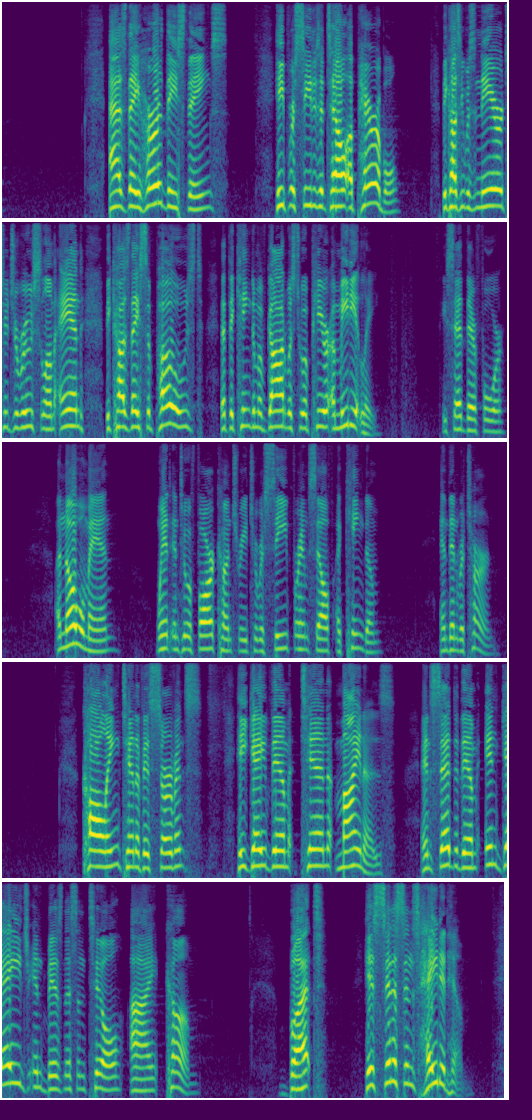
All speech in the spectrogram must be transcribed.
As they heard these things, he proceeded to tell a parable because he was near to Jerusalem and because they supposed that the kingdom of God was to appear immediately. He said, therefore, A nobleman went into a far country to receive for himself a kingdom and then return. Calling ten of his servants, he gave them ten minas and said to them, Engage in business until I come. But his citizens hated him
